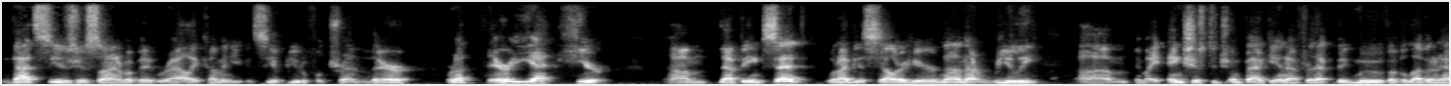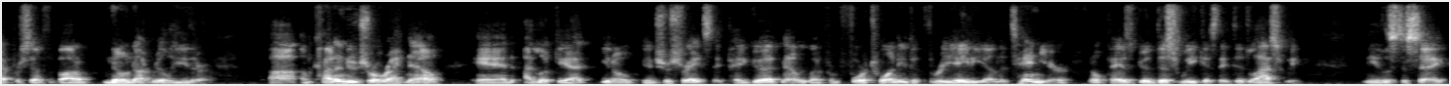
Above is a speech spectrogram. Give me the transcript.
That's usually a sign of a big rally coming. You can see a beautiful trend there. We're not there yet here. Um, that being said, would I be a seller here? No, not really. Um, am I anxious to jump back in after that big move of 11.5% at the bottom? No, not really either. Uh, I'm kind of neutral right now. And I look at, you know, interest rates, they pay good. Now we went from 420 to 380 on the 10 year. Don't pay as good this week as they did last week. Needless to say,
